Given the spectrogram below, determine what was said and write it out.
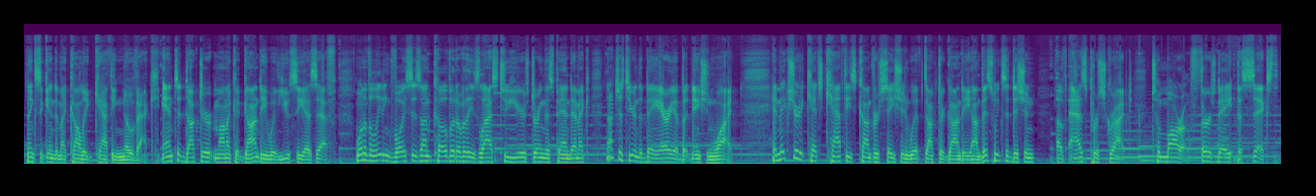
Thanks again to my colleague Kathy Novak and to Dr. Monica Gandhi with UCSF, one of the leading voices on COVID over these last two years during this pandemic, not just here in the Bay Area, but nationwide. And make sure to catch Kathy's conversation with Dr. Gandhi on this week's edition of As Prescribed, tomorrow, Thursday the 6th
